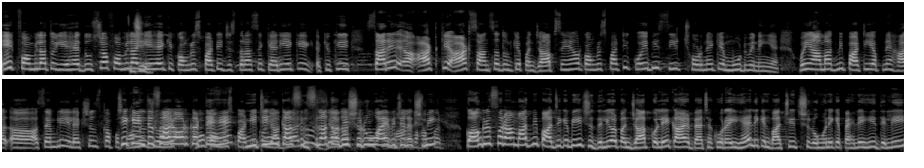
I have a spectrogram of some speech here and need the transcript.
एक फॉर्मूला तो ये है। दूसरा फॉर्मूला ये है कि कांग्रेस पार्टी जिस तरह से कह रही है कि क्योंकि सारे आठ के आठ सांसद उनके पंजाब से हैं और कांग्रेस पार्टी कोई भी सीट छोड़ने के मूड में नहीं है। वहीं आम आदमी पार्टी अपने असेंबली इलेक्शन का ठीक है इंतज़ार और करते हैं। मीटिंग का सिलसिला तो अभी शुरू हुआ है विजय लक्ष्मी कांग्रेस और आम आदमी पार्टी के बीच दिल्ली और पंजाब को लेकर बैठक हो रही है लेकिन बातचीत शुरू होने के पहले ही दिल्ली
